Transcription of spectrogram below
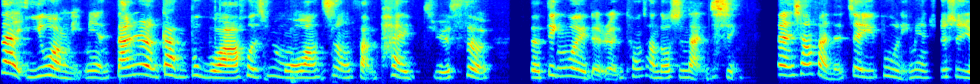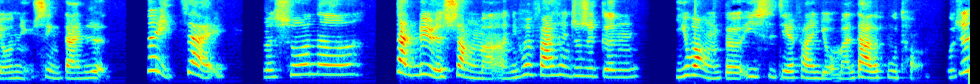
在以往里面担任干部啊，或者是魔王这种反派角色的定位的人，通常都是男性。但相反的这一部里面，却是由女性担任。所以在怎么说呢？战略上嘛，你会发现就是跟以往的异世界番有蛮大的不同。我觉得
